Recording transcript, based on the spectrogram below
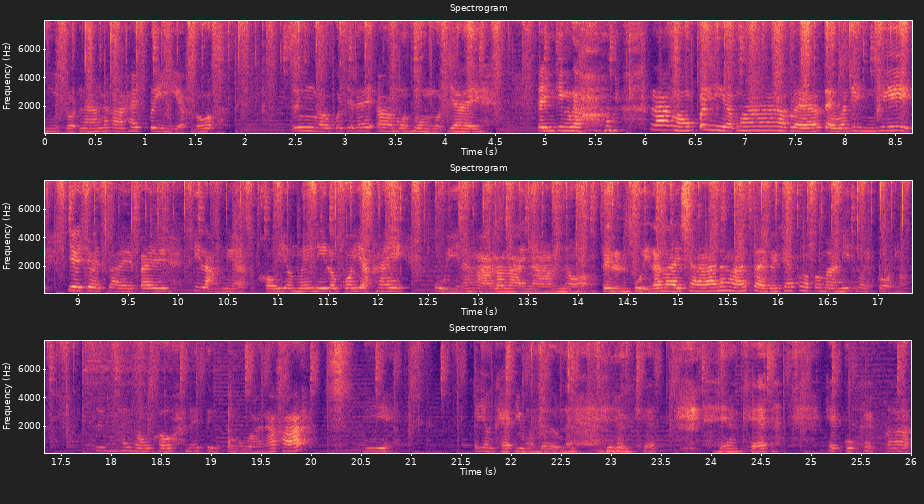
นี่รดน้ำนะคะ ให้เปียกเนาะซึ่งเราก็จะได้เอ่อหมดห่วงหมดใยแต่จริงๆแล้ว รากน้องเปียกมากแล้ว แต่ว่าดินที่ยายจอยใส่ไปที่หลังเนี่ยเขายังไม่นี้เราก็อยากให้ปุ๋ยนะคะ ละลายน้ำเนาะเป็นปุ๋ยละลายช้านะคะ ใส่ไปแค่พอประมาณนิดหน่อยก่อนเนาะซึ่งให้น้องเขาได้ตื่นตัวนะคะนี่ก็ยังแคะอยู่เหมือนเดิมนะยังแคะยังแคะแค่กุ๊กแค่กลาก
